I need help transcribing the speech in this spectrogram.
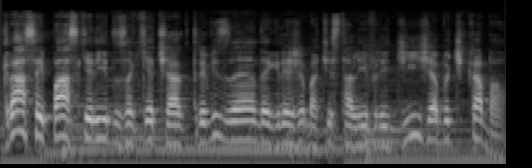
Graça e paz, queridos. Aqui é Tiago Trevisan, da Igreja Batista Livre de Jabuticabal.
